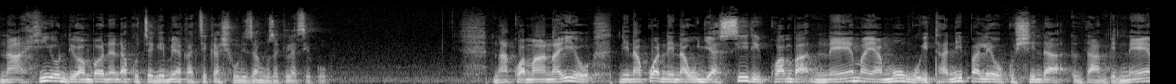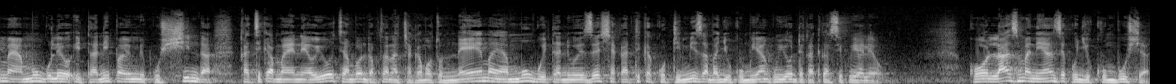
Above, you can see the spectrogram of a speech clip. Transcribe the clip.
Na hiyo ndio ambayo naenda kutegemea katika shughuli zangu za kila siku. Na kwa maana hiyo ninakuwa nina ujasiri kwamba neema ya mungu itanipa leo kushinda dhambi. Neema ya mungu leo itanipa mimi kushinda katika maeneo yote ambayo nitakutana na changamoto. Neema ya mungu itaniwezesha katika kutimiza majukumu yangu yote katika siku ya leo kwao lazima nianze kujikumbusha.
